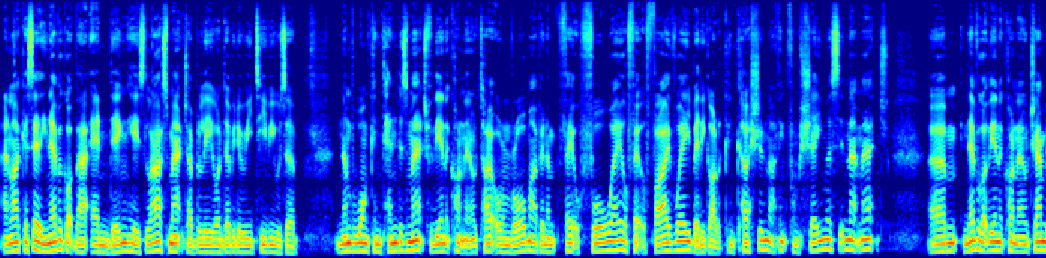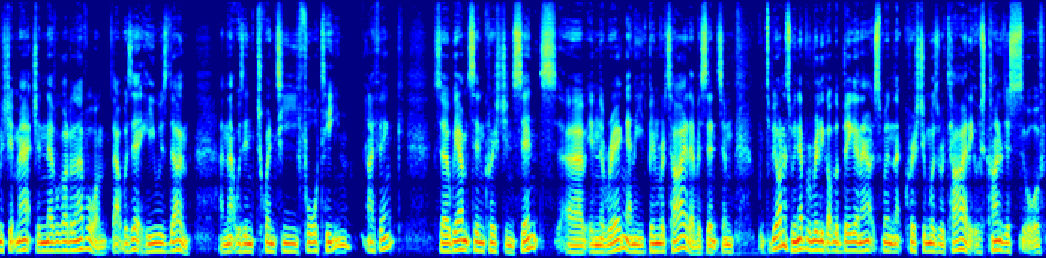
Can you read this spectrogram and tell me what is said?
And like I said, he never got that ending. His last match, I believe, on WWE TV was a number one contenders match for the Intercontinental title on Raw. Might have been a fatal four way or fatal five way, but he got a concussion, I think, from Sheamus in that match. Um, never got the Intercontinental Championship match and never got another one. That was it. He was done. And that was in 2014, I think. So we haven't seen Christian since uh, in the ring, and he's been retired ever since. And to be honest, we never really got the big announcement that Christian was retired. It was kind of just sort of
